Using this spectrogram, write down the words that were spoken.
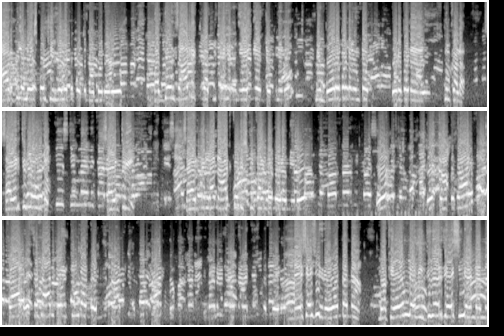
ఆడపిల్లలు వేసుకొని తిరగలేకపోతున్నాం నేను. పద్దెనిమిది సార్లు అప్లికేషన్ చేయండి అని చెప్పినాను మేము బోరపడ్డ ఉంటాం బోరపడ్డ త్రీ ఉంటాం. నాటుకోడి మేడం? ఏ, ఒక్కసారి దయచేసి రేవంత్ అన్న మాకేం లేదు ఇంక్వైరీ చేసి అన్న.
